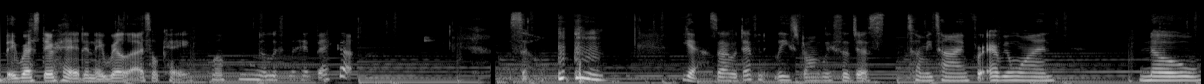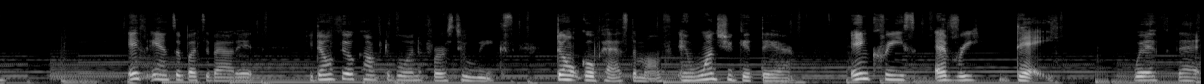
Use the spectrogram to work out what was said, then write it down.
they rest their head and they realize, okay, well, I'm going to lift my head back up. So, yeah, so I would definitely strongly suggest tummy time for everyone no ifs, ands, or buts about it. If you don't feel comfortable in the first two weeks, don't go past the month. And once you get there, increase every day with that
